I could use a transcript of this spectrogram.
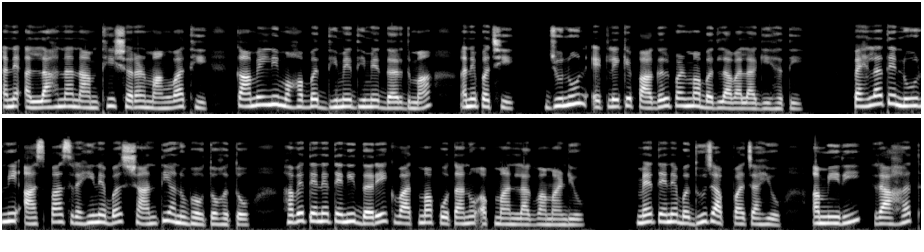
અને અલ્લાહના નામથી શરણ માંગવાથી કામિલની મોહબ્બત ધીમે ધીમે દર્દમાં અને પછી જુનૂન એટલે કે પાગલપણમાં બદલાવા લાગી હતી. પહેલાં તે નૂરની આસપાસ રહીને બસ શાંતિ અનુભવતો હતો. હવે તેને તેની દરેક વાતમાં પોતાનું અપમાન લાગવા માંડ્યું. મેં તેને બધું જ આપવા ચાહ્યું. અમીરી, રાહત,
